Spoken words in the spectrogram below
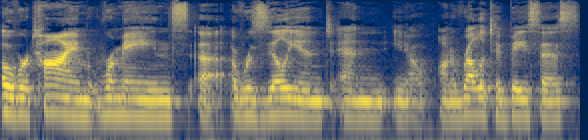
over time remains uh, a resilient and you know on a relative basis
